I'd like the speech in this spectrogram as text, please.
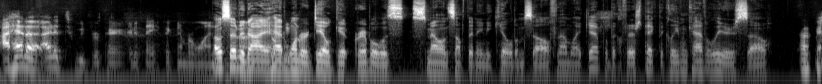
I had a I had a tweet prepared if they picked number one. Oh, so did um, I. I had one where Dale Gribble was smelling something and he killed himself, and I'm like, yep, yeah, well, the first pick, the Cleveland Cavaliers. So. Okay,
